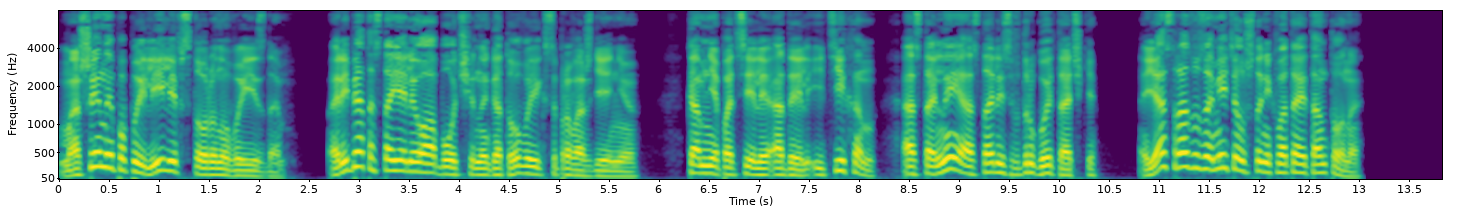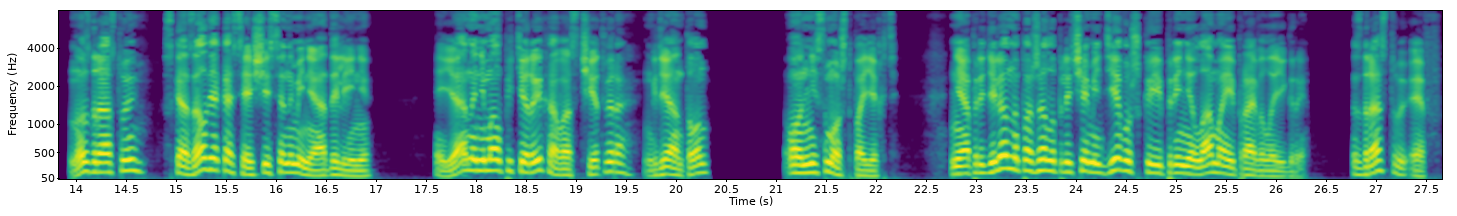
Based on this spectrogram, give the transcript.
Машины попылили в сторону выезда. Ребята стояли у обочины, готовые к сопровождению. Ко мне подсели Адель и Тихон, остальные остались в другой тачке. Я сразу заметил, что не хватает Антона. «Ну, здравствуй», — сказал я косящийся на меня Аделине. «Я нанимал пятерых, а вас четверо. Где Антон?» «Он не сможет поехать. Неопределенно пожала плечами девушка и приняла мои правила игры. «Здравствуй, Эф.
